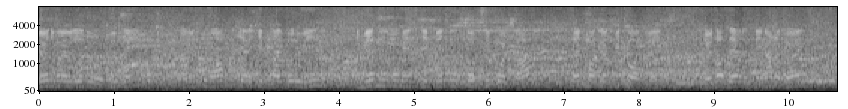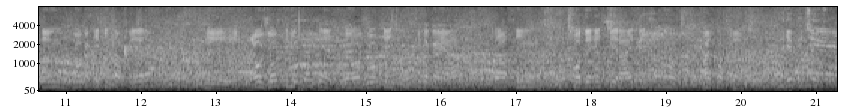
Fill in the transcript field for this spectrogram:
grande maioria do, do tempo. Então isso mostra que a equipe está evoluindo e mesmo no momento difícil todos se portar, sai com uma grande vitória. Aí 2 a 0, não tem nada ganho. Tem um jogo aqui quinta-feira e é o jogo que nos pertence. Então é o jogo que a gente precisa ganhar para assim poder respirar e pensar no, mais para frente. Repetir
